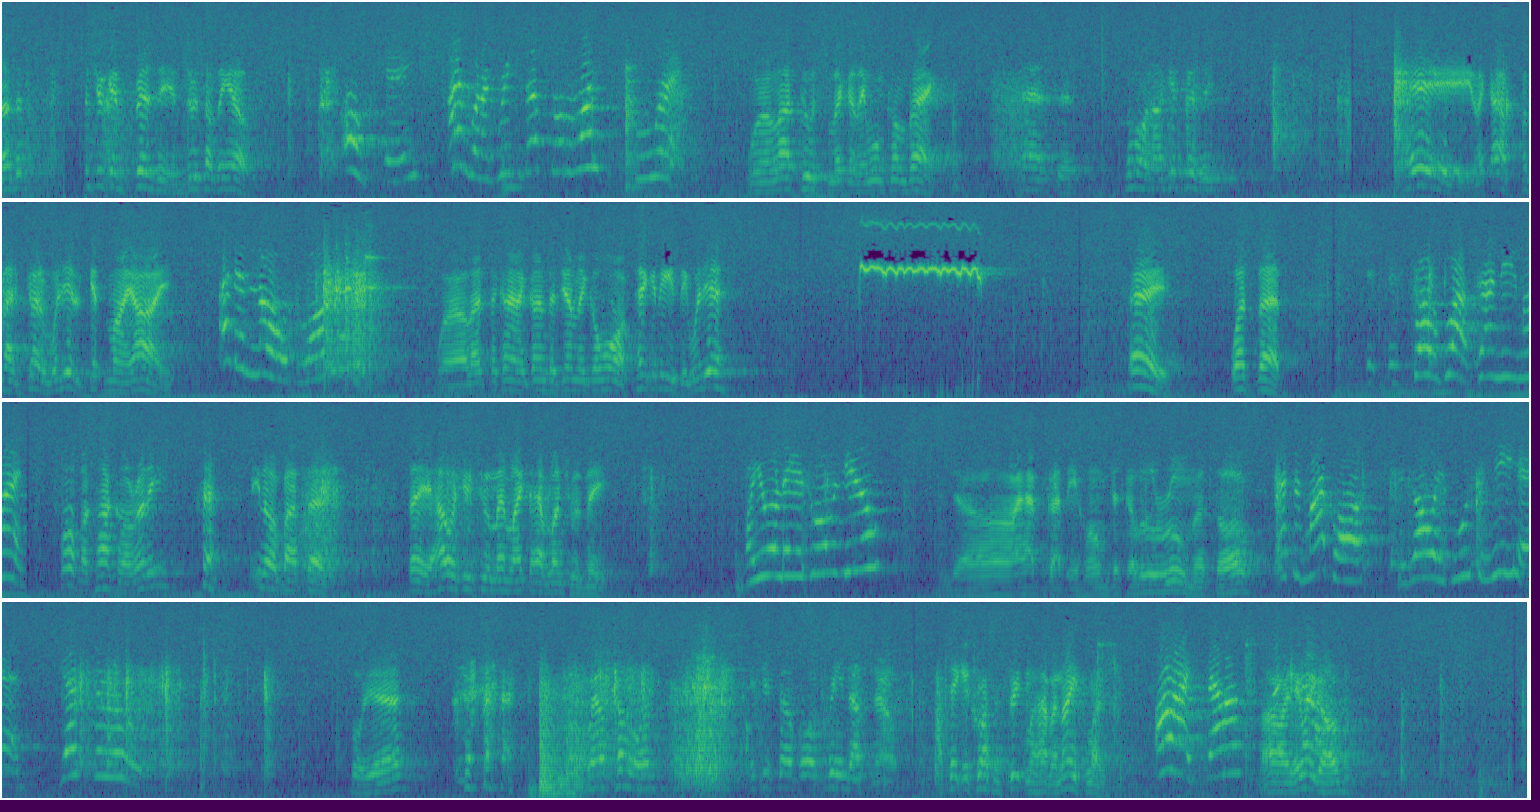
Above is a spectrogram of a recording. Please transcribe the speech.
does it? Why don't you get busy and do something else? Okay, I'm gonna grease it up so it'll run slick. Well, not too slick or they won't come back. That's it. Come on now, get busy. Hey, look out for that gun, will you? It'll get my eye. I didn't know it was loaded. Well, that's the kind of guns that generally go off. Take it easy, will you? Hey, what's that? It, it's 12 o'clock. Time to eat lunch. Twelve o'clock already? you know about that. Say, how would you two men like to have lunch with me? Are you gonna take us home with you? No, I haven't got any home. Just a little room, that's all. That's what my pa is always wishing he had. Just a room. Oh, yeah? well, come on. Get yourself all cleaned up now. I'll take you across the street and we'll have a nice lunch. All right, fella. All right, Let's here we go.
